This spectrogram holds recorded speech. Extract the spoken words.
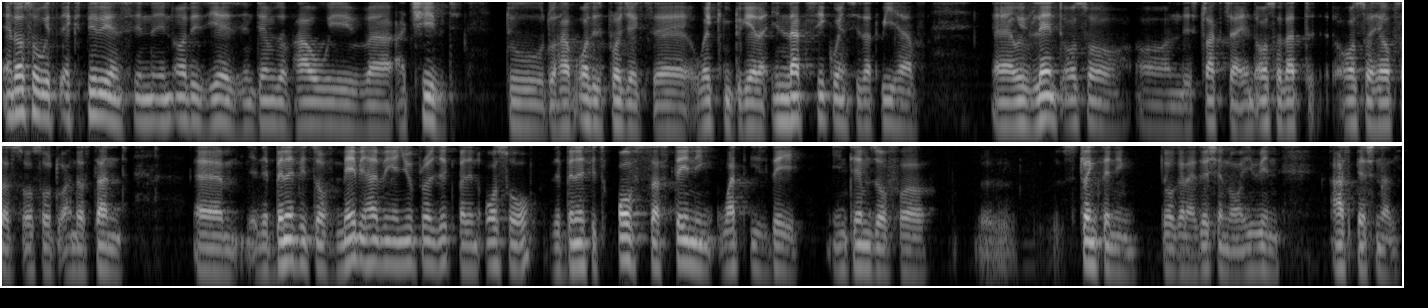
And also with experience in, in all these years in terms of how we've uh, achieved to to have all these projects uh, working together in that sequence that we have. Uh, we've learned also on the structure, and also that also helps us also to understand um, the benefits of maybe having a new project, but then also the benefits of sustaining what is there in terms of uh, uh, strengthening the organization or even us personally.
